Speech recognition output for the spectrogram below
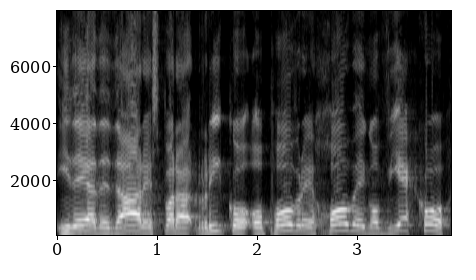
idea de dar es para rico o pobre, joven o viejo,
